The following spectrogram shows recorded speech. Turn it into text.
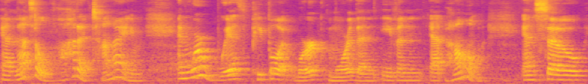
And that's a lot of time. And we're with people at work more than even at home. And so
